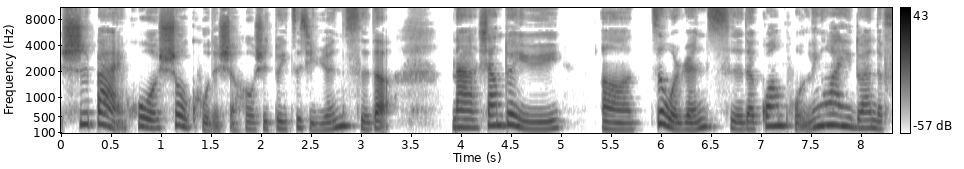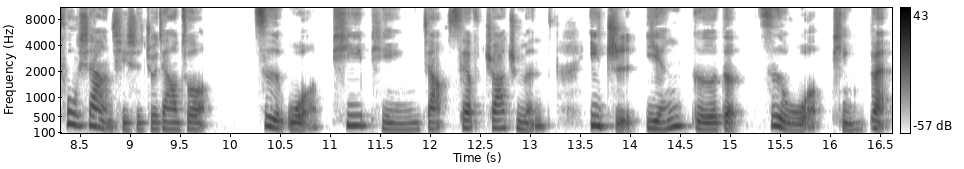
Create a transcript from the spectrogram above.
失败或受苦的时候是对自己仁慈的。那相对于呃自我仁慈的光谱，另外一端的负向其实就叫做自我批评，叫 self judgment，意指严格的自我评断。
